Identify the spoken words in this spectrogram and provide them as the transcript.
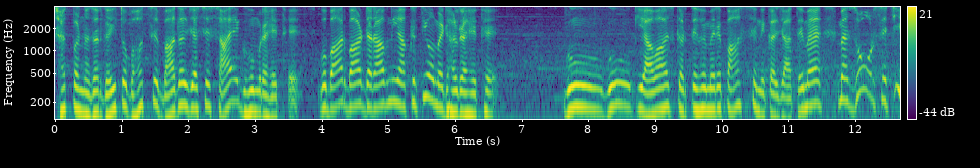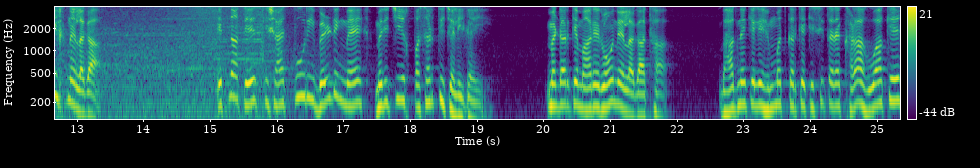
छत पर नज़र गई तो बहुत से बादल जैसे साए घूम रहे थे। वो बार बार डरावनी आकृतियों में ढल रहे थे। गू गू की आवाज़ करते हुए मेरे पास से निकल जाते, मैं मैं ज़ोर से चीखने लगा। इतना तेज कि शायद पूरी बिल्डिंग में मेरी चीख पसरती चली गई। मैं डर के मारे रोने लगा था। भागने के लिए हिम्मत करके किसी तरह खड़ा हुआ कि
